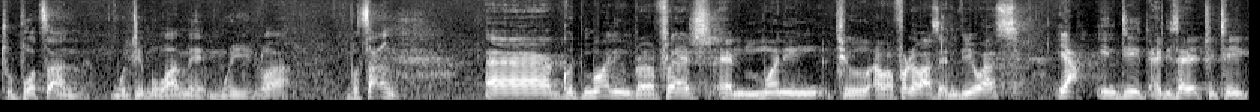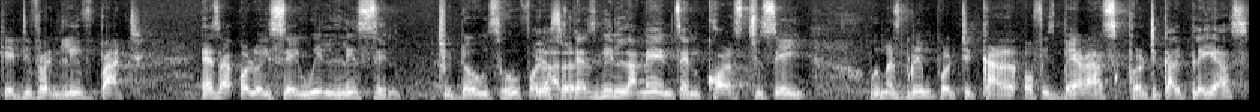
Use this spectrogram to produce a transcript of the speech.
to Botsang Mudimuwame Moiloa. Botsang. Uh, good morning, Bro Fresh, and morning to our followers and viewers. Yeah, indeed, I decided to take a different leave, but as I always say, we listen to those who follow Yes, us. sir. There's been laments and calls to say we must bring political office bearers, political players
